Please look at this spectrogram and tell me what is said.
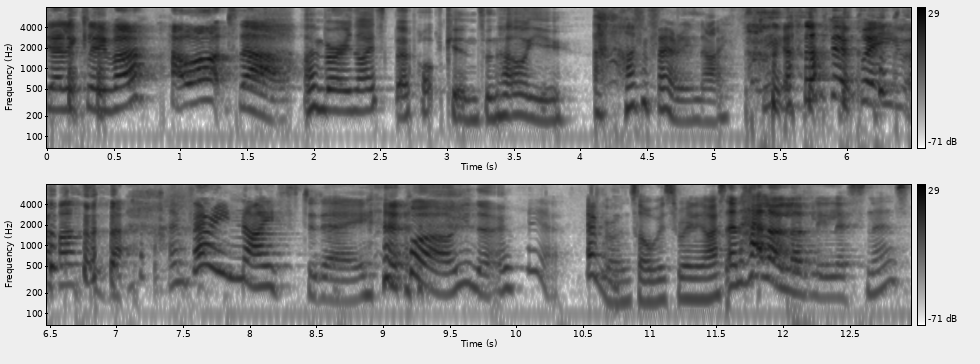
Jelly Cleaver. How art thou? I'm very nice, Beth Hopkins, and how are you? I'm very nice. I love the way you answered that. I'm very nice today. Well, you know. yeah, everyone's always really nice. And hello, lovely listeners.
